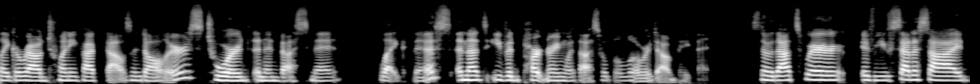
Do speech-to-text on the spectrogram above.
like around $25,000 towards an investment like this. And that's even partnering with us with a lower down payment. So that's where, if you set aside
